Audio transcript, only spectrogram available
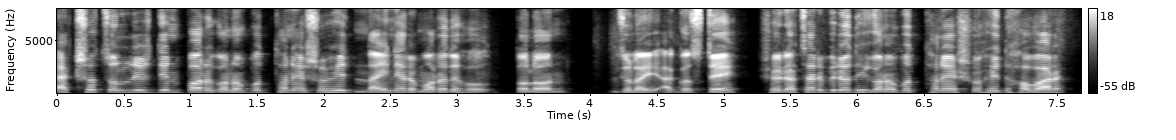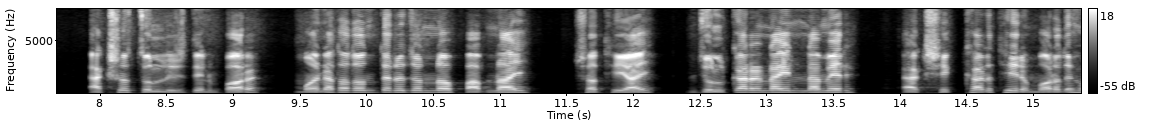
একশো চল্লিশ দিন পর গণপ্রত্থানে শহীদ নাইনের মরদেহ উত্তোলন। জুলাই আগস্টে স্বৈরাচার বিরোধী গণপ্রত্থানে শহীদ হওয়ার একশো চল্লিশ দিন পর ময়নাতদন্তের জন্য পাবনায়, সথিয়ায় জুলকার নাইন নামের এক শিক্ষার্থীর মরদেহ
